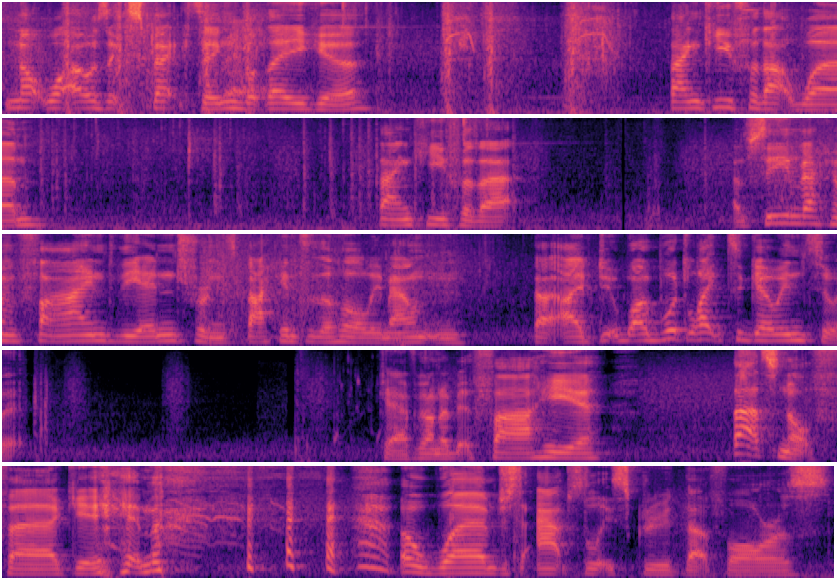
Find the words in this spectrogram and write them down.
Not what I was expecting, but there you go. Thank you for that worm. Thank you for that. I'm seeing if I can find the entrance back into the Holy Mountain. I, do, I would like to go into it. Okay, I've gone a bit far here. That's not fair, game. a worm just absolutely screwed that for us.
